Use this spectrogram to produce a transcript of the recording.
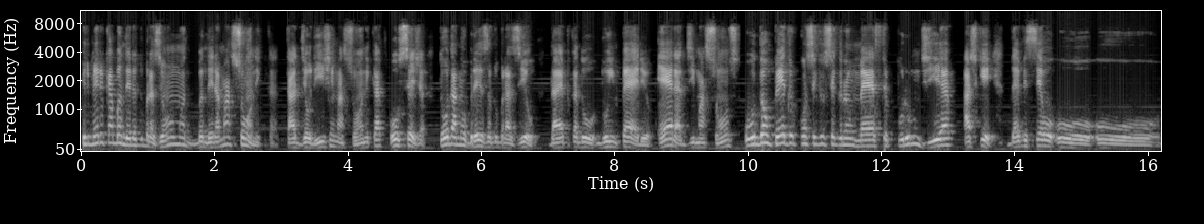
Primeiro que a bandeira do Brasil é uma bandeira maçônica, tá? De origem maçônica, ou seja, toda a nobreza do Brasil da época do, do Império era de maçons. O Dom Pedro conseguiu ser grão-mestre por um dia, acho que deve ser o, o, o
